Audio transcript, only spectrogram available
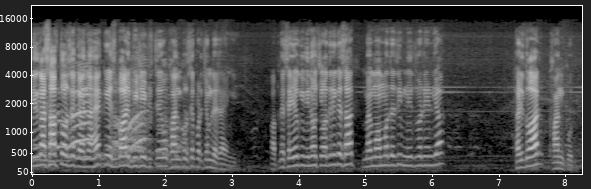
जिनका साफ़ तौर से कहना है कि इस बार बीजेपी से वो खानपुर से परचम ले जाएँगी। अपने सहयोगी विनोद चौधरी के साथ, मैं Mohammad Azim, news one India, Haridwar, Khanpur.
